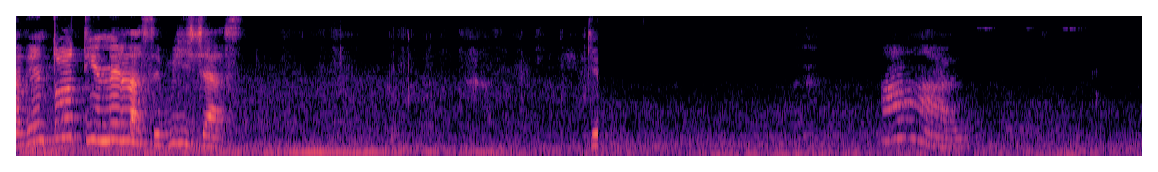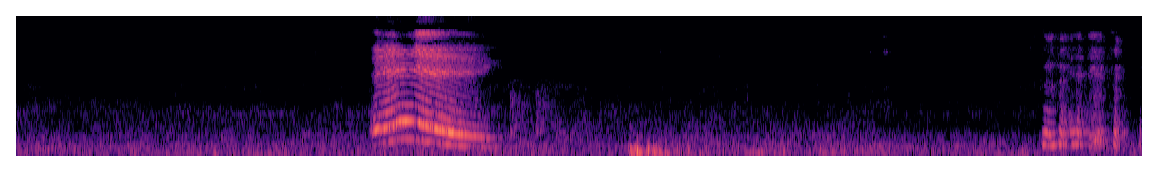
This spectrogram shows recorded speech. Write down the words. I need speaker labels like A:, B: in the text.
A: Adentro tiene las hebillas. ¡Ey!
